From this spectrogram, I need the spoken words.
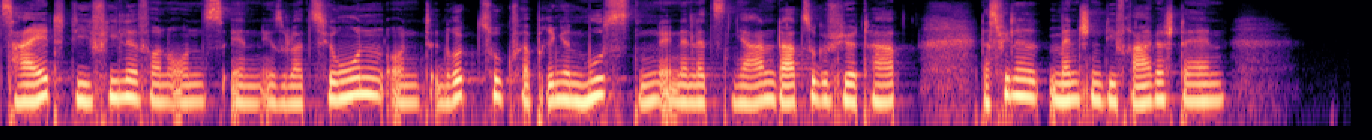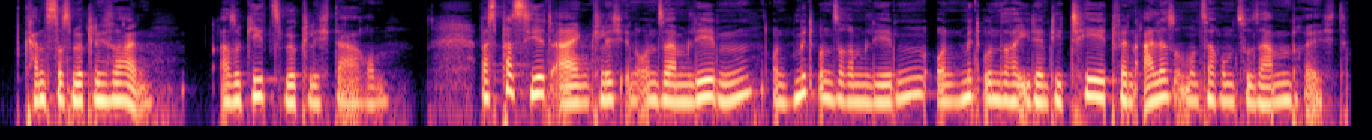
Zeit, die viele von uns in Isolation und in Rückzug verbringen mussten in den letzten Jahren, dazu geführt hat, dass viele Menschen die Frage stellen, kann es das wirklich sein? Also geht's wirklich darum? Was passiert eigentlich in unserem Leben und mit unserem Leben und mit unserer Identität, wenn alles um uns herum zusammenbricht?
